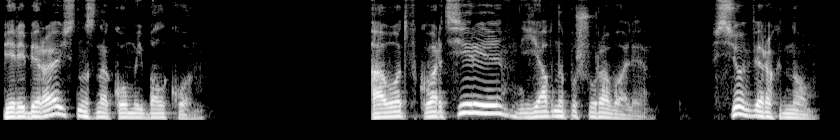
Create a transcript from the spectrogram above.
Перебираюсь на знакомый балкон. А вот в квартире явно пошуровали. Все вверх дном.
